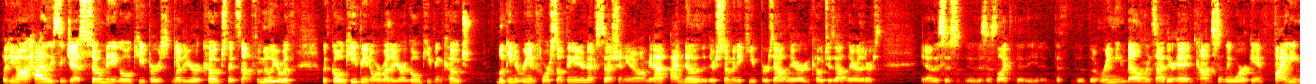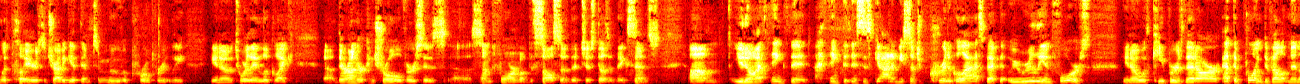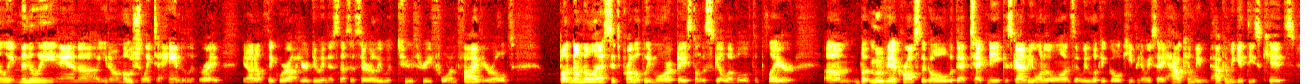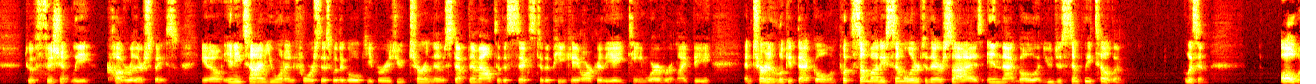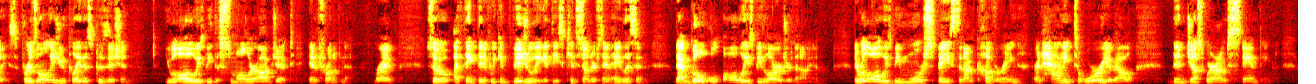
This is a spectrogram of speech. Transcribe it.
but you know, I'd highly suggest so many goalkeepers, whether you're a coach that's not familiar with with goalkeeping or whether you're a goalkeeping coach looking to reinforce something in your next session. You know, I mean, I, I know that there's so many keepers out there and coaches out there that are, you know, this is this is like the, you know, the, the, the ringing bell inside their head, constantly working and fighting with players to try to get them to move appropriately. You know, to where they look like uh, they're under control versus uh, some form of the salsa that just doesn't make sense. Um, you know, I think that I think that this has got to be such a critical aspect that we really enforce. You know, with keepers that are at the point developmentally, mentally, and uh, you know, emotionally to handle it. Right. You know, I don't think we're out here doing this necessarily with two, three, four, and five year olds, but nonetheless, it's probably more based on the skill level of the player. Um, but moving across the goal with that technique has got to be one of the ones that we look at goalkeeping and we say, how can we how can we get these kids to efficiently cover their space. You know, anytime you want to enforce this with a goalkeeper, is you turn them, step them out to the six, to the PK marker, the 18, wherever it might be, and turn and look at that goal and put somebody similar to their size in that goal, and you just simply tell them, listen, always, for as long as you play this position, you will always be the smaller object in front of net, right? So I think that if we can visually get these kids to understand, hey, listen, that goal will always be larger than I am. There will always be more space that I'm covering and having to worry about than just where I'm standing,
